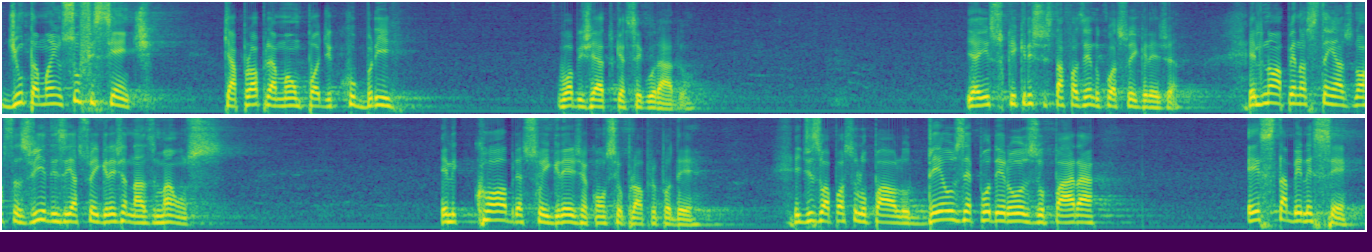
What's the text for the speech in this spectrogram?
de um tamanho suficiente que a própria mão pode cobrir o objeto que é segurado. E é isso que Cristo está fazendo com a sua igreja. Ele não apenas tem as nossas vidas e a sua igreja nas mãos, ele cobre a sua igreja com o seu próprio poder. E diz o apóstolo Paulo: Deus é poderoso para estabelecer,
